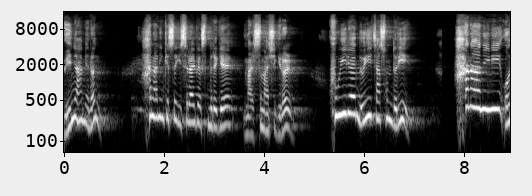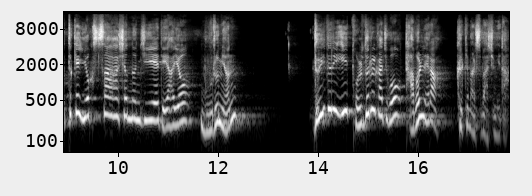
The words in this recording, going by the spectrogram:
왜냐하면은 하나님께서 이스라엘 백성들에게 말씀하시기를 후일에 너희 자손들이 하나님이 어떻게 역사하셨는지에 대하여 물으면 너희들이 이 돌들을 가지고 답을 해라. 그렇게 말씀하십니다.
